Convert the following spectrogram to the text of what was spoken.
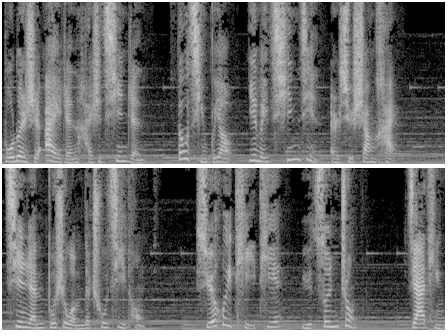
不论是爱人还是亲人，都请不要因为亲近而去伤害。亲人不是我们的出气筒，学会体贴与尊重，家庭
